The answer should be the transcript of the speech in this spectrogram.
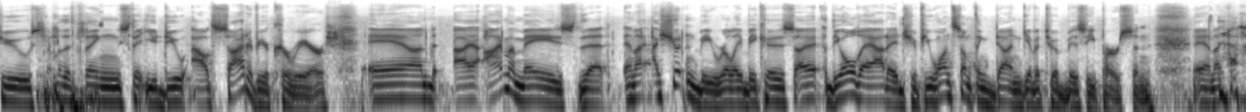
to some of the things that you do outside outside of your career. And I, am amazed that, and I, I, shouldn't be really, because I, the old adage, if you want something done, give it to a busy person. And I,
